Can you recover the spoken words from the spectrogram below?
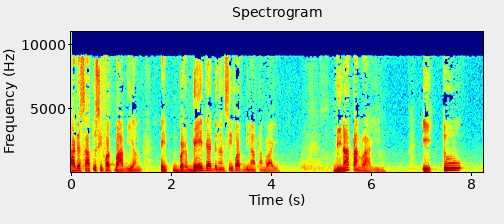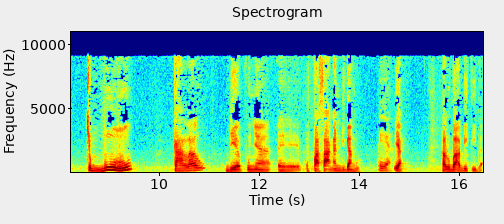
ada satu sifat babi yang eh, berbeda dengan sifat binatang lain. Binatang lain itu cemburu kalau dia punya eh, pasangan diganggu. Iya. Ya, kalau babi tidak.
